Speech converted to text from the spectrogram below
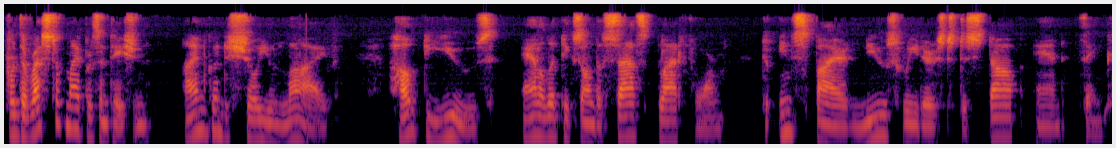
For the rest of my presentation, I'm going to show you live how to use analytics on the SAS platform to inspire news readers to stop and think.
